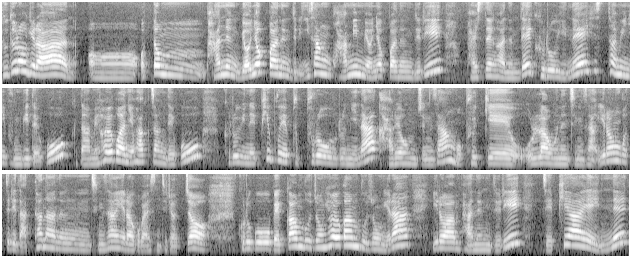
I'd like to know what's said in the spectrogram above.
두드러기란 어, 어떤 반응, 면역 반응들이 이상 과민 면역 반응들이 발생하는데 그로 인해 히스타민이 분비되고 그 다음에 혈관이 확장되고 그로 인해 피부에 부풀어 오름이나 가려움 증상, 뭐 붉게 올라오는 증상 이런 것들이 나타나는 증상이라고 말씀드렸죠. 그리고 맥관 부종, 혈관 부종이란 이러한 반응들이 이제 피하에 있는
